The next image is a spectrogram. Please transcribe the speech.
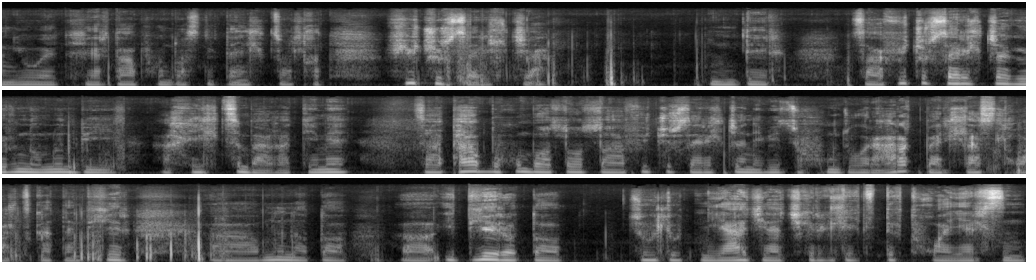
нь юу вэ гэхээр та бүхэнд бас нэг танилцуулахад futures арилжаа. Энэ дээр за futures арилжааг ер нь өмнө нь би хилцсэн байгаа тийм ээ. За та бүхэн болвол futures арилжааны би зөвхөн зүгээр арга барилаас л хуваалцах гэдэг. Тэгэхээр өмнө нь одоо эдгээр одоо зүйлүүд нь яаж яаж хэрэглэгддэг тухай ярьсан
